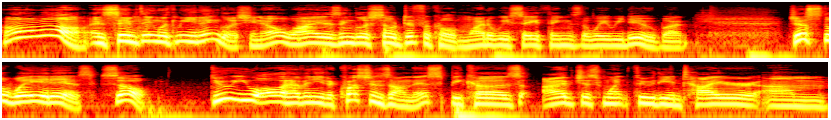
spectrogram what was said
I don't know. And same thing with me in English, you know, why is English so difficult and why do we say things the way we do? But just the way it is. So, do you all have any other questions on this? Because I've just went through the entire um,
